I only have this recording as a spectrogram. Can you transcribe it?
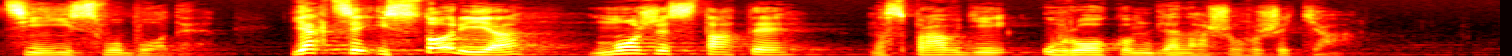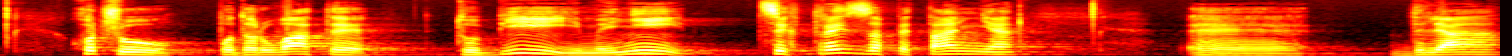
цієї свободи. Як ця історія може стати насправді уроком для нашого життя? Хочу подарувати тобі і мені цих три запитання е, для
